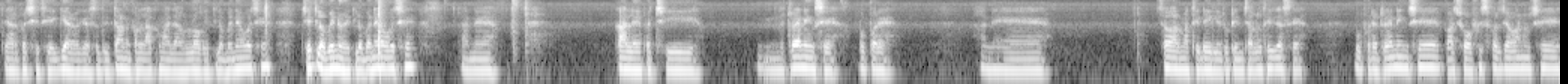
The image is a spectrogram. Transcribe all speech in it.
ત્યાર પછીથી અગિયાર વાગ્યા સુધી ત્રણ કલાકમાં જ આ વ્લોગ એટલો બનાવ્યો છે. જેટલો બન્યો એટલો બનાવ્યો છે. અને કાલે પછી ટ્રેનિંગ છે બપોરે. અને સવારમાંથી ડેઈલી રૂટીન ચાલુ થઈ જશે. બપોરે ટ્રેનિંગ છે, પાછું ઓફિસ પર જવાનું છે.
